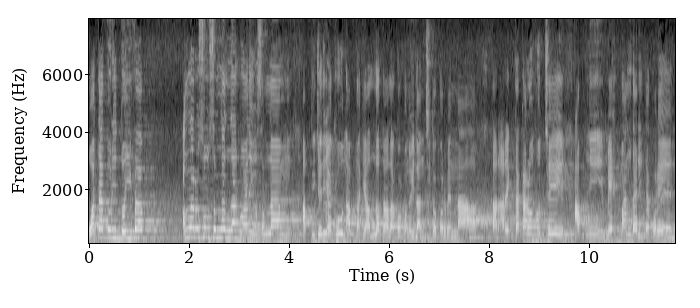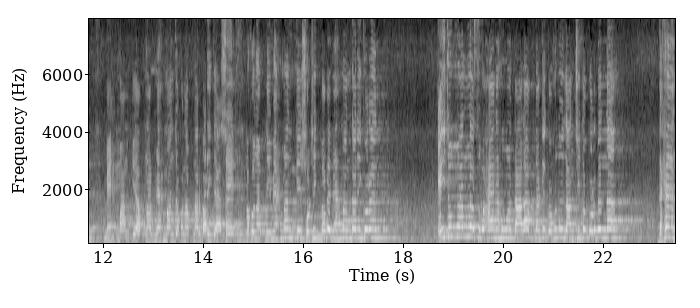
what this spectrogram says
ওয়াতা করি আল্লাহ রসুল সাল্লাহ আলী ওসাল্লাম আপনি যদি রাখুন আপনাকে আল্লাহ তাআলা কখনোই লাঞ্ছিত করবেন না, তার আরেকটা কারণ হচ্ছে আপনি মেহমানদারিতা করেন। মেহমানকে আপনার মেহমান যখন আপনার বাড়িতে আসে, তখন আপনি মেহমানকে সঠিকভাবে মেহমানদারি করেন। এই জন্য আল্লাহ সুবাহানাহু ওয়া তাআলা আপনাকে কখনোই লাঞ্ছিত করবেন না। দেখেন,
